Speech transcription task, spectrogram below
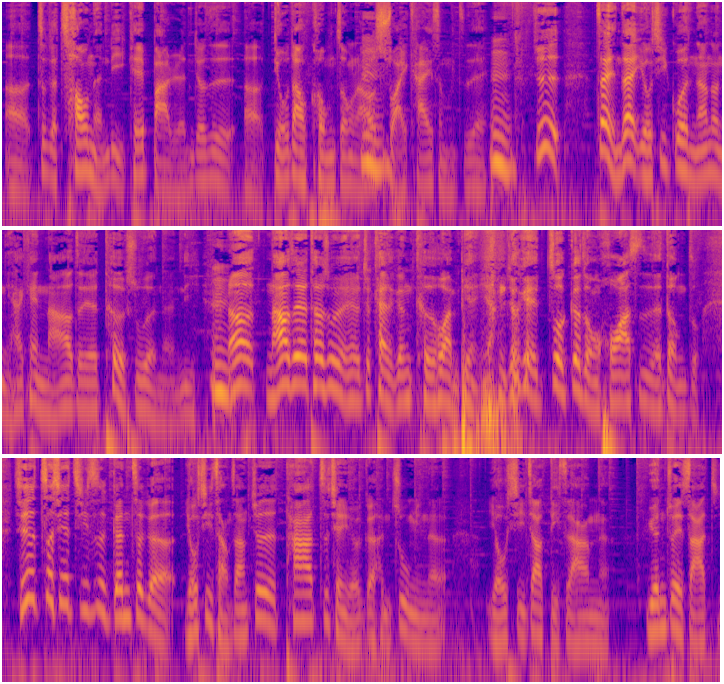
呃这个超能力可以把人就是呃丢到空中，然后嗯甩开什么之类，嗯。就是在你在游戏过程当中，你还可以拿到这些特殊的能力，嗯，然后拿到这些特殊能力，就开始跟科幻片一样，你就可以做各种花式的动作。其实这些机制跟这个游戏厂商，就是他之前有一个很著名的游戏叫《Dishonor》冤罪杀机，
